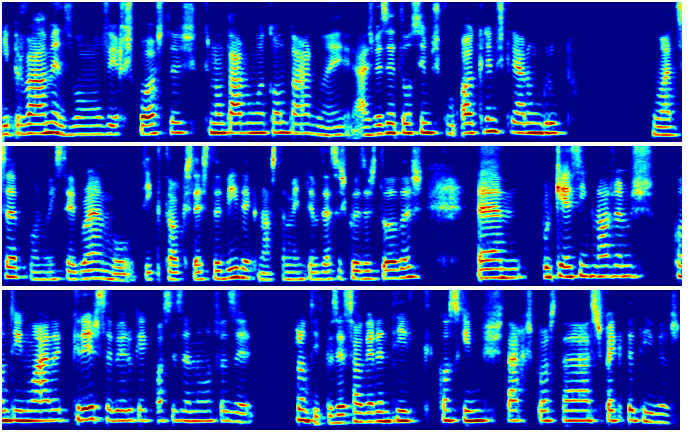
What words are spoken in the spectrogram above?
e provavelmente vão ouvir respostas que não estavam a contar, não é? Às vezes é tão simples como, oh, queremos criar um grupo no WhatsApp ou no Instagram ou TikToks desta vida, que nós também temos essas coisas todas, um, porque é assim que nós vamos continuar a querer saber o que é que vocês andam a fazer. Pronto, e depois é só garantir que conseguimos dar resposta às expectativas.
